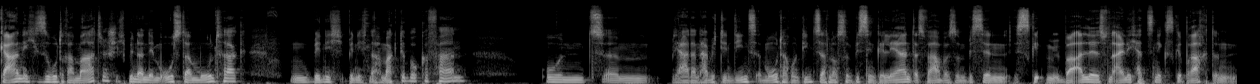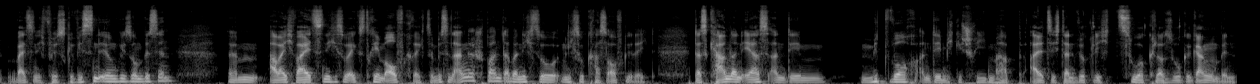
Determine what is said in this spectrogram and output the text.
gar nicht so dramatisch. Ich bin an dem Ostermontag, hm, bin ich, bin ich nach Magdeburg gefahren und ähm, ja, dann habe ich den Dienst am Montag und Dienstag noch so ein bisschen gelernt. Das war aber so ein bisschen Skippen über alles und eigentlich hat es nichts gebracht und weiß nicht, fürs Gewissen irgendwie so ein bisschen. Ähm, aber ich war jetzt nicht so extrem aufgeregt, so ein bisschen angespannt, aber nicht so, nicht so krass aufgeregt. Das kam dann erst an dem Mittwoch, an dem ich geschrieben habe, als ich dann wirklich zur Klausur gegangen bin.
